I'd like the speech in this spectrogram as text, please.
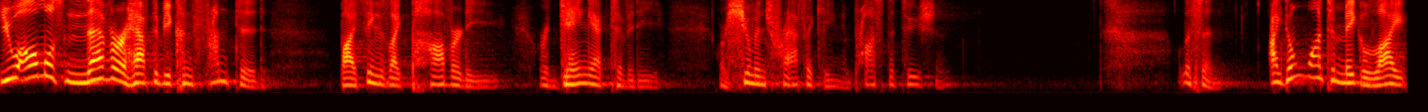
you almost never have to be confronted by things like poverty or gang activity or human trafficking and prostitution. Listen, I don't want to make light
